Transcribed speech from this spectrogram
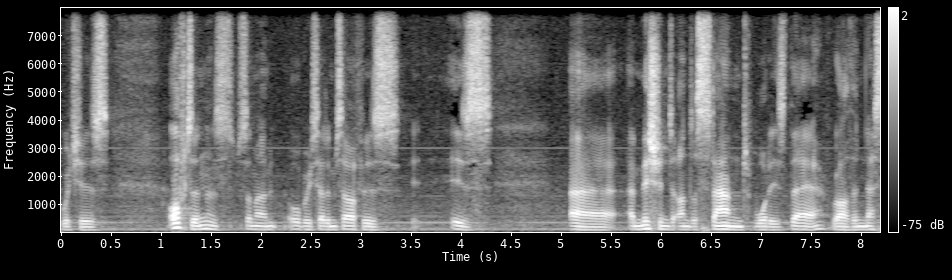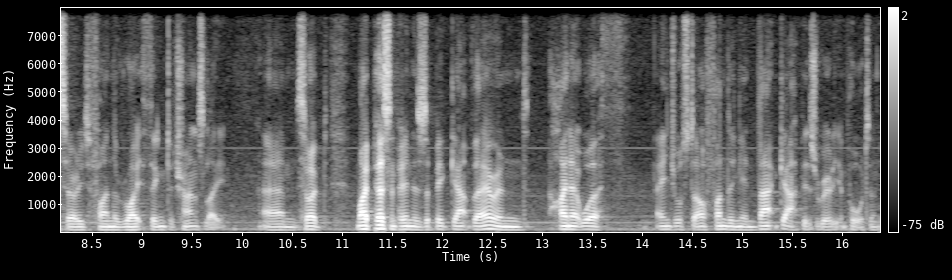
which is often, as someone Aubrey said himself, is, is uh, a mission to understand what is there rather than necessarily to find the right thing to translate. Um, so I, my personal opinion, there's a big gap there, and high net worth angel style funding in that gap is really important.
